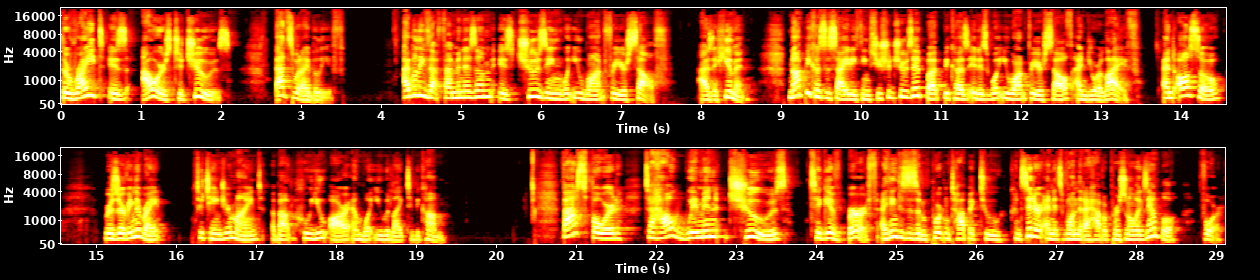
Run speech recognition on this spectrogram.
The right is ours to choose. That's what I believe. I believe that feminism is choosing what you want for yourself as a human, not because society thinks you should choose it, but because it is what you want for yourself and your life. And also reserving the right to change your mind about who you are and what you would like to become. Fast forward to how women choose to give birth. I think this is an important topic to consider, and it's one that I have a personal example for.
